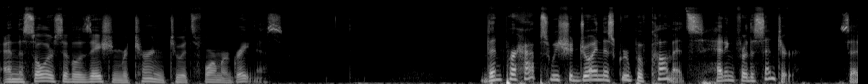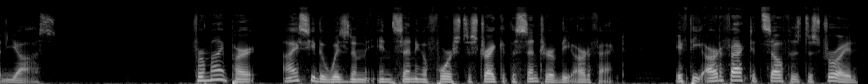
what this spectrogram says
and the solar civilization returned to its former greatness. Then perhaps we should join this group of comets heading for the center, said Yas. For my part, I see the wisdom in sending a force to strike at the center of the artifact. If the artifact itself is destroyed,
